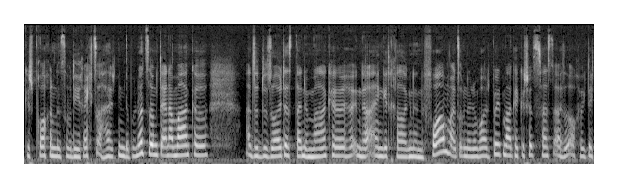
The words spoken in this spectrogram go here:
gesprochen, ist so die rechtserhaltende Benutzung deiner Marke. Also du solltest deine Marke in der eingetragenen Form, also wenn du eine Wortbildmarke geschützt hast, also auch wirklich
